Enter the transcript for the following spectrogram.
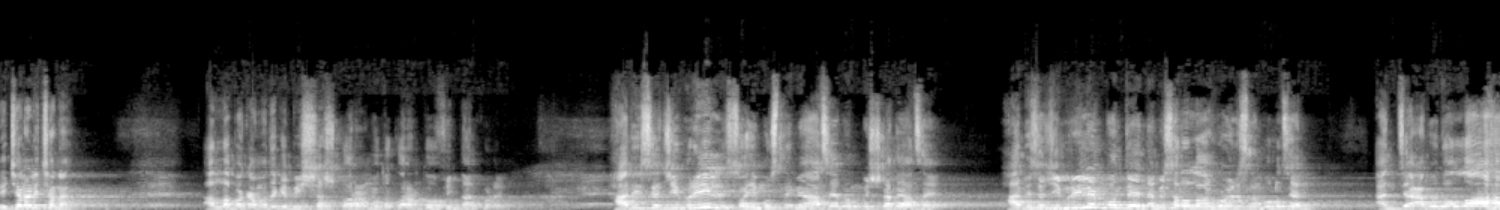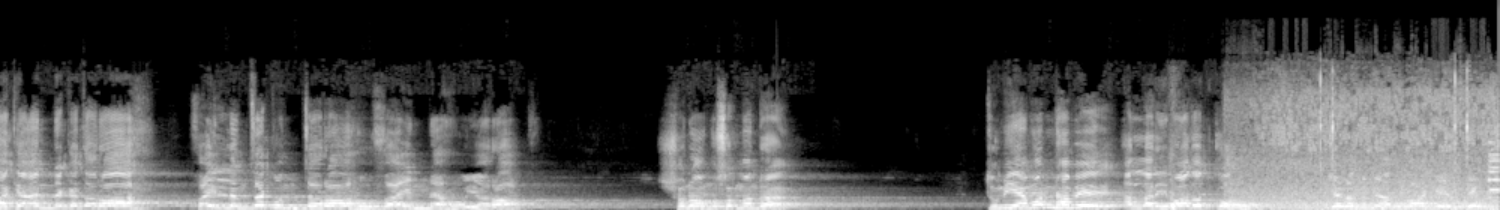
লিখছে না লিখছে না? আল্লাহ পাক আমাদেরকে বিশ্বাস করার মতো করার তৌফিক দান করেন। হাদিসে জিবরিল সহি মুসলিমে আছে এবং মিশকাতে আছে। হাদিসে জিবরিলের মধ্যে নবী ওয়াসাল্লাম বলেছেন শোনো মুসলমানরা, তুমি এমনভাবে আল্লাহর ইবাদত করো যেন তুমি আল্লাহকে দেখছ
